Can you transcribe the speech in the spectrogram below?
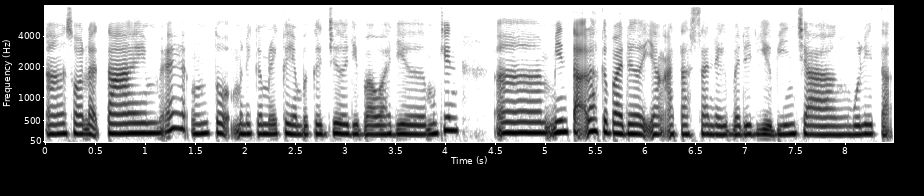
uh, solat time eh untuk mereka-mereka yang bekerja di bawah dia mungkin uh, mintalah kepada yang atasan daripada dia bincang boleh tak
